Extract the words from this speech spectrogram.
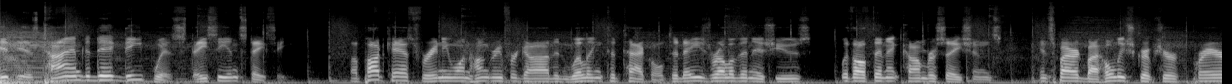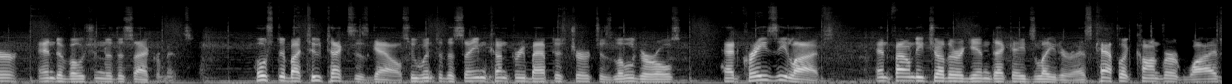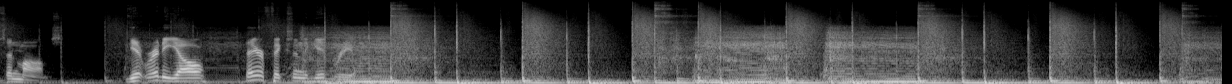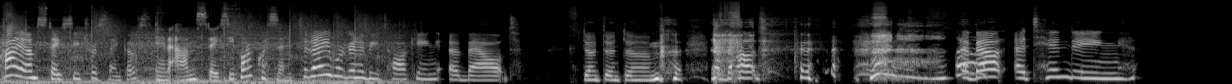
It is time to dig deep with Stacy and Stacy, a podcast for anyone hungry for God and willing to tackle today's relevant issues with authentic conversations inspired by Holy Scripture, prayer, and devotion to the sacraments. Hosted by two Texas gals who went to the same country Baptist church as little girls, had crazy lives, and found each other again decades later as Catholic convert wives and moms. Get ready, y'all. They're fixing to get real. I'm Stacy Trasancos. And I'm Stacy Farquharson. Today we're going to be talking about dun dun dun about about attending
